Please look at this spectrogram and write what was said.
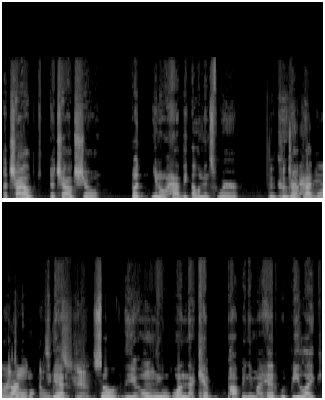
a child a child show, but you know have the elements where the, the darker, had more dark adult moments, elements. Yeah. So the only one that kept popping in my head would be like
